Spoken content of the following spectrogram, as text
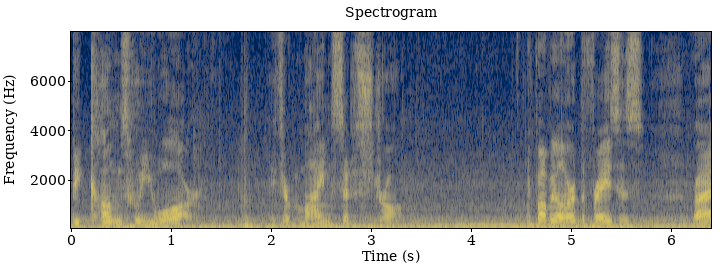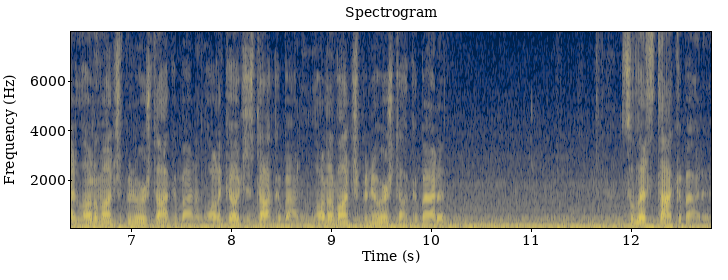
becomes who you are if your mindset is strong. You've probably all heard the phrases right? A lot of entrepreneurs talk about it. A lot of coaches talk about it. A lot of entrepreneurs talk about it. So let's talk about it.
